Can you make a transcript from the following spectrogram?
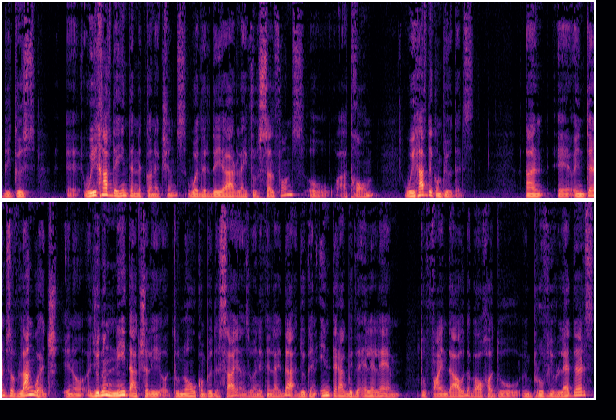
because uh, we have the internet connections, whether they are like through cell phones or at home, we have the computers. And uh, in terms of language, you know, you don't need actually to know computer science or anything like that. You can interact with the LLM to find out about how to improve your letters.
